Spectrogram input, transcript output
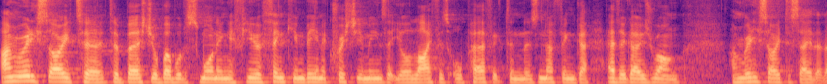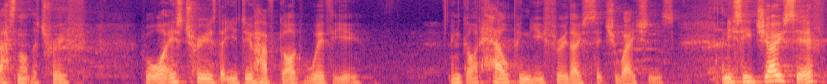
I'm really sorry to, to burst your bubble this morning if you're thinking being a Christian means that your life is all perfect and there's nothing go, ever goes wrong. I'm really sorry to say that that's not the truth. But what is true is that you do have God with you and God helping you through those situations. And you see, Joseph,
